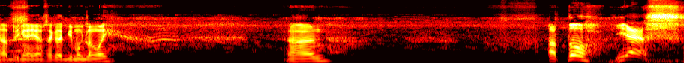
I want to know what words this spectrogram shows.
grabe nga yan sa kagimag langoy. Yan. Ato. Yes.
